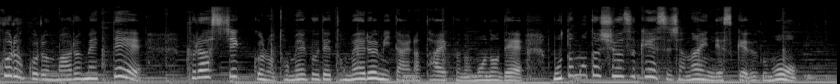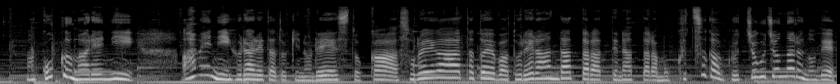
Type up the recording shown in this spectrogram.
くるくる丸めてプラスチックの留め具で留めるみたいなタイプのものでもともとシューズケースじゃないんですけれども、まあ、ごくまれに雨に降られた時のレースとかそれが例えばトレランだったらってなったらもう靴がぐっちょぐちょになるので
